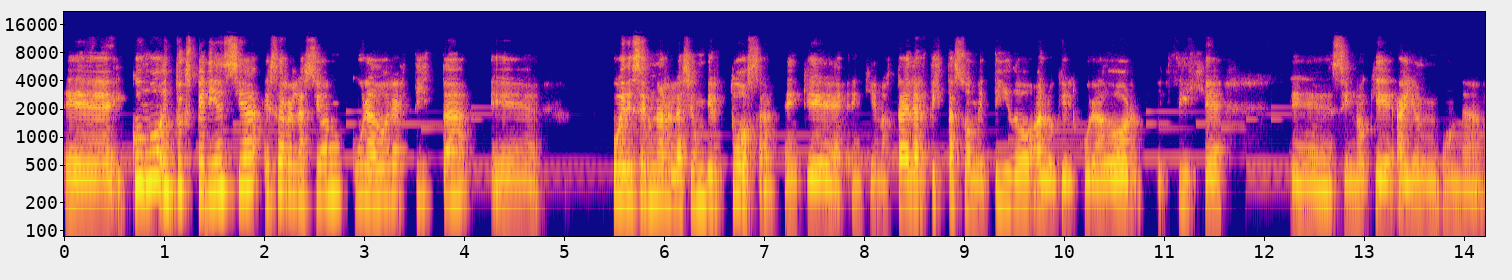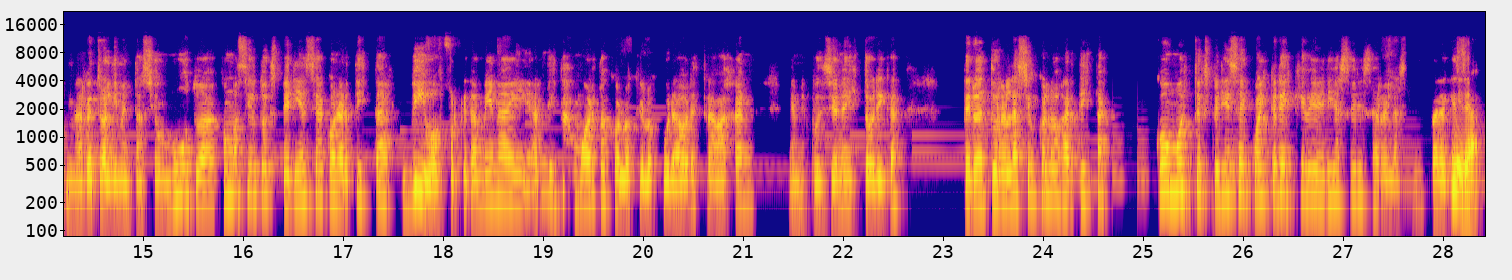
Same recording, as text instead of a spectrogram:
Eh, ¿Cómo en tu experiencia esa relación curador-artista eh, puede ser una relación virtuosa en que, en que no está el artista sometido a lo que el curador exige, eh, sino que hay una, retroalimentación mutua. ¿Cómo ha sido tu experiencia con artistas vivos? Porque también hay artistas muertos con los que los curadores trabajan en exposiciones históricas, pero en tu relación con los artistas, ¿cómo es tu experiencia y cuál crees que debería ser esa relación? Para que Mira,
